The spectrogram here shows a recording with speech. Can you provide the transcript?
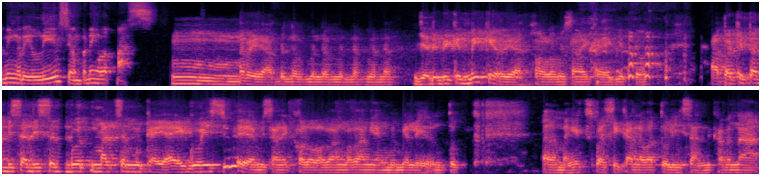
penting rilis, yang penting lepas. Hmm, ya, bener bener bener bener. Jadi bikin mikir ya kalau misalnya kayak gitu. Apa kita bisa disebut macam kayak egois juga ya misalnya kalau orang-orang yang memilih untuk eh, mengekspresikan lewat tulisan karena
